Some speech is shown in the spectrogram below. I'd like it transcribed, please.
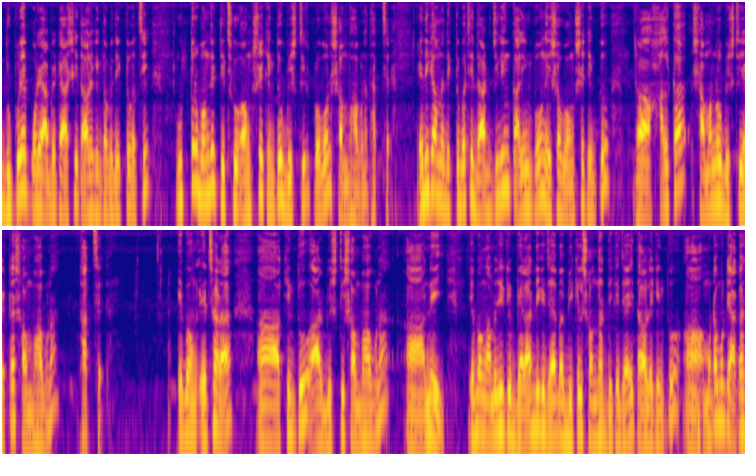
দুপুরের পরে আপডেটে আসি তাহলে কিন্তু আমরা দেখতে পাচ্ছি উত্তরবঙ্গের কিছু অংশে কিন্তু বৃষ্টির প্রবল সম্ভাবনা থাকছে। এদিকে আমরা দেখতে পাচ্ছি দার্জিলিং কালিম্পং এইসব অংশে কিন্তু হালকা সামান্য বৃষ্টির একটা সম্ভাবনা থাকছে। এবং এছাড়া কিন্তু আর বৃষ্টির সম্ভাবনা নেই। এবং আমরা যদি বেলার দিকে যাই বা বিকেল সন্ধ্যার দিকে যাই, তাহলে কিন্তু মোটামুটি আকাশ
